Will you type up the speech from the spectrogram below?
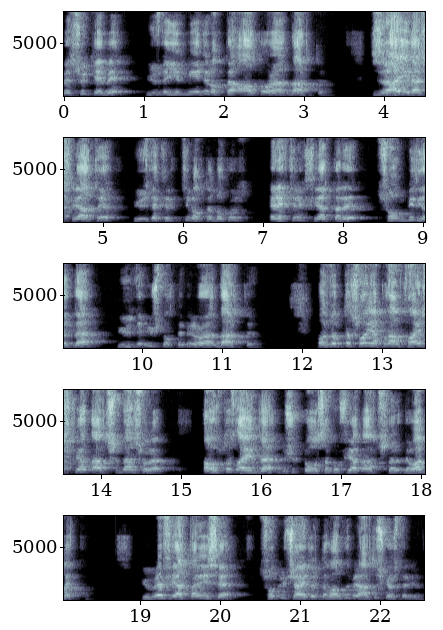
ve süt yemi %27.6 oranında arttı. Zirai ilaç fiyatı %42.9, elektrik fiyatları son bir yılda %3.1 oranında arttı. Mazotta son yapılan faiz fiyat artışından sonra Ağustos ayında düşük de olsa bu fiyat artışları devam etti. Gübre fiyatları ise son 3 aydır devamlı bir artış gösteriyor.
